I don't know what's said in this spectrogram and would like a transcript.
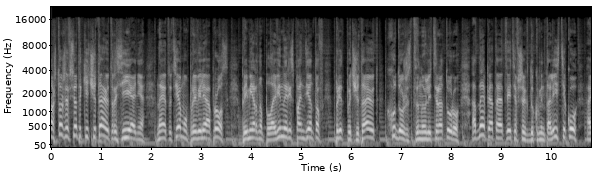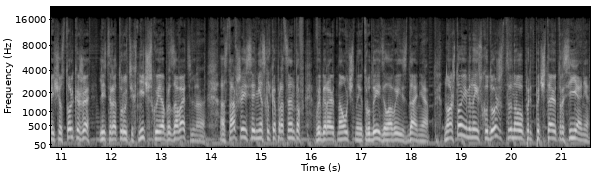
а что же все-таки читают россияне? На эту тему провели опрос. Примерно половина респондентов предпочитают художественную литературу. Одна пятая ответивших документалистику, а еще столько же литературу техническую и образовательную. Оставшиеся несколько процентов выбирают научные труды и деловые издания. Ну а что именно из художественного предпочитают россияне?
